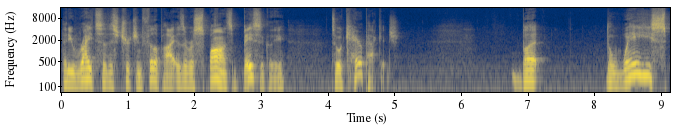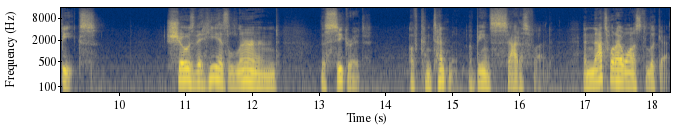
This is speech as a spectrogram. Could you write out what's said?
that he writes to this church in Philippi is a response, basically, to a care package. But the way he speaks shows that he has learned the secret of contentment, of being satisfied. And that's what I want us to look at.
